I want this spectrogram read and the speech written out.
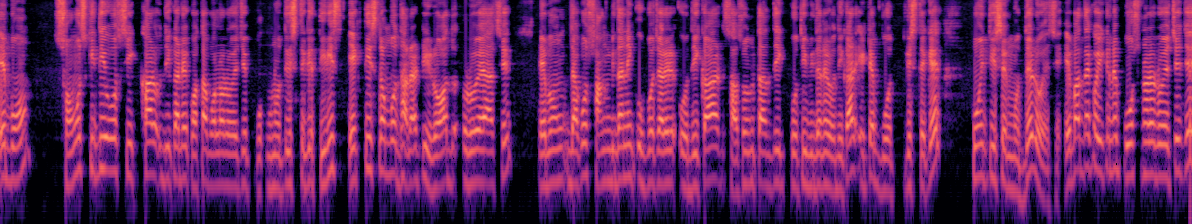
এবং সংস্কৃতি ও শিক্ষার অধিকারের কথা বলা রয়েছে উনত্রিশ থেকে তিরিশ। একত্রিশ নম্বর ধারাটি রদ রয়ে আছে এবং দেখো সাংবিধানিক উপচারের অধিকার, শাসনতান্ত্রিক প্রতিবিধানের অধিকার এটা বত্রিশ থেকে পঁয়ত্রিশের মধ্যে রয়েছে। এবার দেখো এখানে প্রশ্নটা রয়েছে যে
